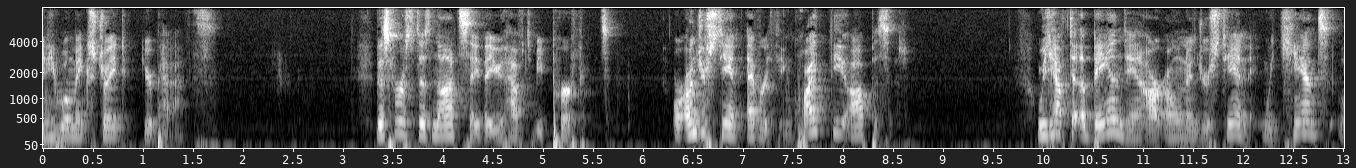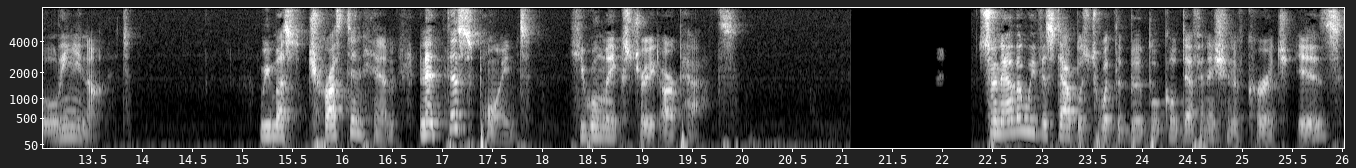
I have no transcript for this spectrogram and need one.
and he will make straight your paths. This verse does not say that you have to be perfect or understand everything, quite the opposite. We have to abandon our own understanding. We can't lean on it. We must trust in him, and at this point, he will make straight our paths. So now that we've established what the biblical definition of courage is,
